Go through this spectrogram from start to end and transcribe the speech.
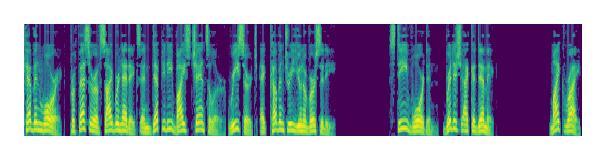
Kevin Warwick, Professor of Cybernetics and Deputy Vice-Chancellor Research at Coventry University. Steve Wharton, British academic. Mike Wright,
